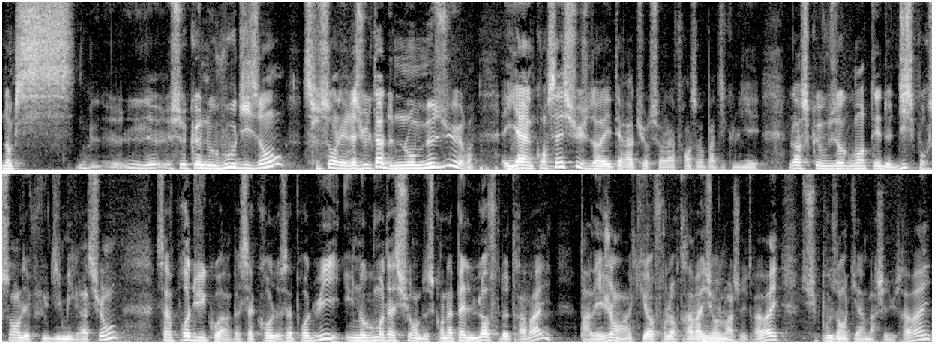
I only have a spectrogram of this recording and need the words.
Donc, ce que nous vous disons, ce sont les résultats de nos mesures. Et il y a un consensus dans la littérature sur la France en particulier. Lorsque vous augmentez de 10% les flux d'immigration, ça produit quoi? Ben, ça, ça, produit une augmentation de ce qu'on appelle l'offre de travail par les gens hein, qui offrent leur travail sur le mmh. marché du travail, supposons qu'il y a un marché du travail.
